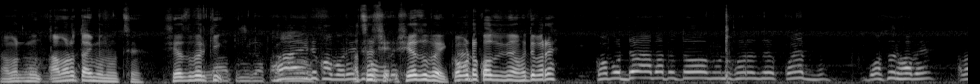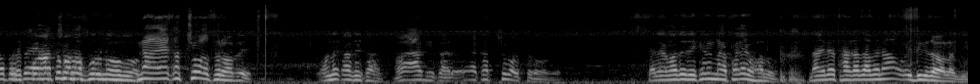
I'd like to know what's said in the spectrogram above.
আমার আমারও তাই মনে হচ্ছে সিরাজু ভাই কি হ্যাঁ এই যে কবর এই যে আচ্ছা কবর। ভাই কবরটা কতদিন হতে পারে কবরটা আপাতত মনে করো যে কয়েক বছর হবে মানে। না বছর হবে অনেক আগেকার হ্যাঁ আগেকার এক আধশো বছর হবে তাহলে আমাদের এখানে না থাকাই ভালো না থাকা যাবে না ওইদিকে যাওয়া লাগবে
